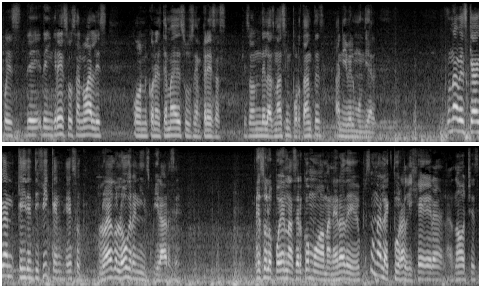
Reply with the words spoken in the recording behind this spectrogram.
pues de, ingresos anuales con, con, el tema de sus empresas, que son de las más importantes a nivel mundial. Una vez que hagan, que identifiquen eso, luego logren inspirarse, eso lo pueden hacer como a manera de pues, una lectura ligera en las noches,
